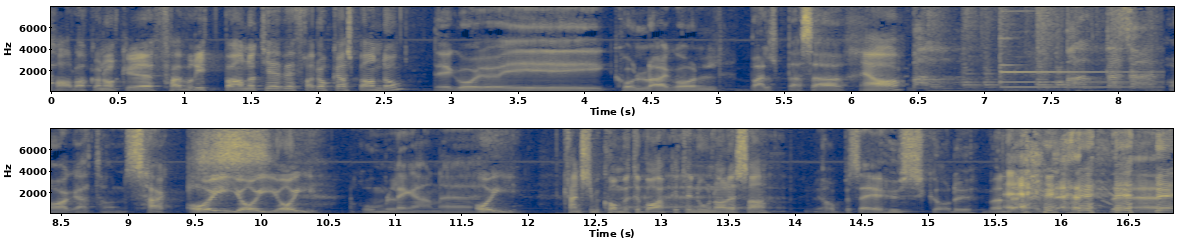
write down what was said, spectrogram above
Har dere noe favorittbarne-TV fra deres barndom? Det går jo i Kollagol, Balthazar, Ja. Agaton Sack, Oi, oi, oi. Rumlingene Oi. Kanskje vi kommer tilbake til noen av disse? Jeg håper jeg husker du, men det, det, det,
